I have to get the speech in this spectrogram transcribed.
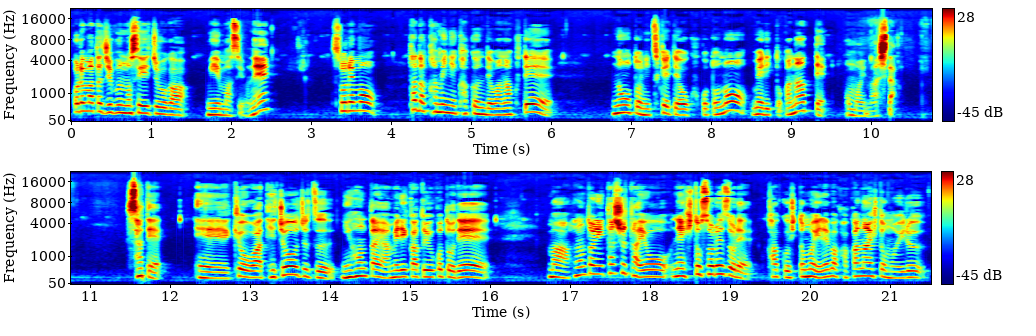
これまた自分の成長が見えますよね。それも、ただ紙に書くんではなくて、ノートにつけておくことのメリットかなって思いました。さて、えー、今日は手帳術、日本対アメリカということで、まあ本当に多種多様、ね、人それぞれ書く人もいれば書かない人もいる、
